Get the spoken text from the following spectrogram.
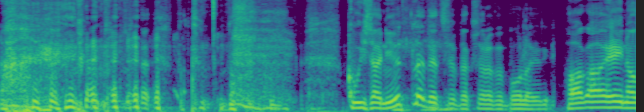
kui sa nii ütled, et see peaks olema Poola jõgi, aga ei no,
